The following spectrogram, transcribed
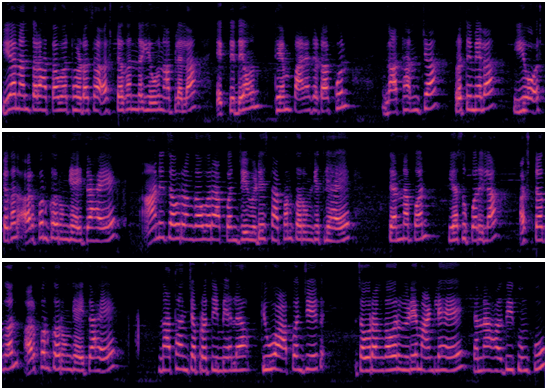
यानंतर हातावर थोडासा अष्टगंध घेऊन आपल्याला एक ते दोन थेंब पाण्याचा टाकून नाथांच्या प्रतिमेला यो अष्टगंध अर्पण करून घ्यायचा आहे. आणि चौरंगावर आपण जे विडे स्थापन करून घेतले आहे त्यांना पण या सुपारीला अष्टगन अर्पण करून घ्यायचं आहे. नाथांच्या प्रतिमेला किंवा आपण जे चौरंगावर विडे मांडले आहे त्यांना हळदी कुंकू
